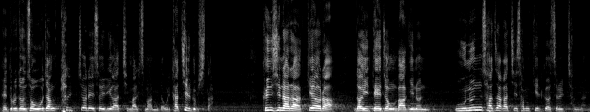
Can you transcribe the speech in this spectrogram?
베드로전서 5장 8절에서 이리 같이 말씀합니다. 우리 같이 읽읍시다. 근신하라 깨어라 너희 대적 마귀는 우는 사자같이 삼킬 것을 찾나니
